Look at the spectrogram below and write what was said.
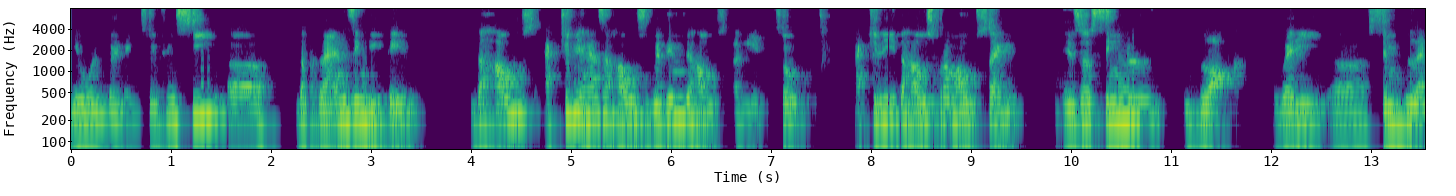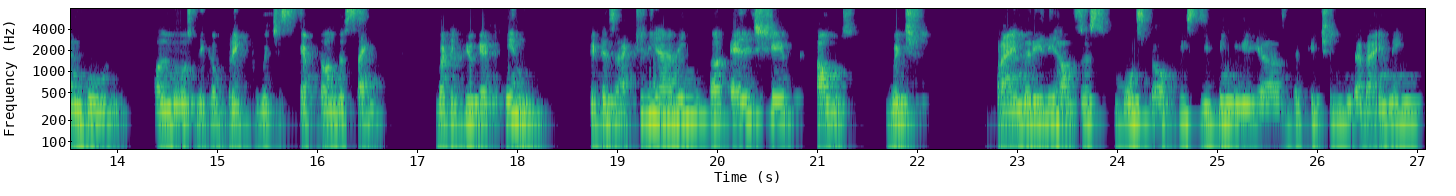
the old building. So if you see the plans in detail, the house actually has a house within the house again. So actually the house from outside is a single block very uh, simple and bold, almost like a brick which is kept on the side. But if you get in, it is actually having a L-shaped house, which primarily houses most of the sleeping areas, the kitchen, the dining,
